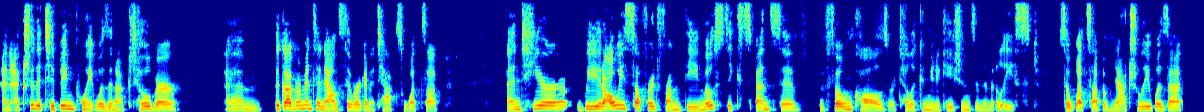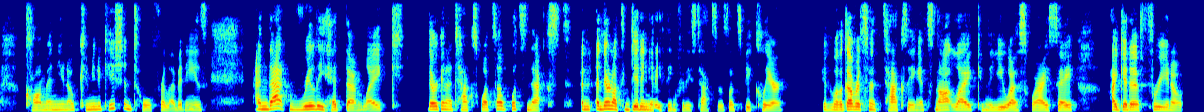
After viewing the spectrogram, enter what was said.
And actually, the tipping point was in October. Um, the government announced they were going to tax WhatsApp and here we had always suffered from the most expensive phone calls or telecommunications in the Middle East. So WhatsApp of naturally was a common, you know, communication tool for Lebanese. And that really hit them like they're going to tax WhatsApp. What's next? And, and they're not getting anything for these taxes. Let's be clear. If when the government's taxing, it's not like in the US where I say, I get a free, you know,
